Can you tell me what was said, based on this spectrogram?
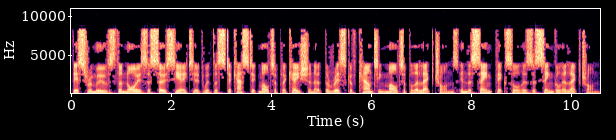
This removes the noise associated with the stochastic multiplication at the risk of counting multiple electrons in the same pixel as a single electron.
